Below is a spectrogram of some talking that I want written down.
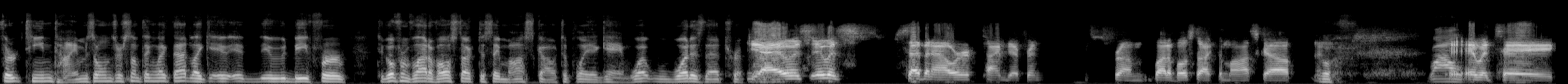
13 time zones or something like that. Like it, it, it would be for to go from Vladivostok to say Moscow to play a game. What what is that trip? Yeah, it was it was seven hour time difference from Vladivostok to Moscow. Wow. it, it would take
